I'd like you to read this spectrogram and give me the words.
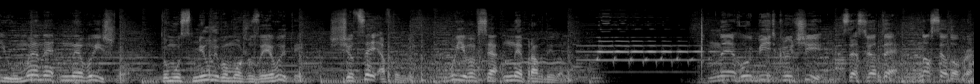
і у мене не вийшло. Тому сміливо можу заявити, що цей автомобіль виявився неправдивим. Не губіть ключі, це святе. На все добре.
